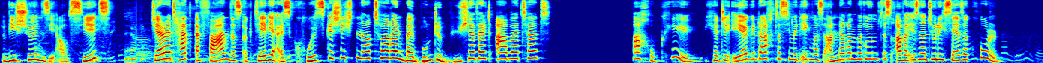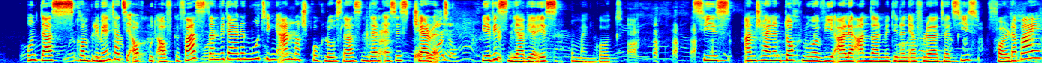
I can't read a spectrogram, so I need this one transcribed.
wie schön sie aussieht. Jared hat erfahren, dass Octavia als Kurzgeschichtenautorin bei Bunte Bücherwelt arbeitet. Ach, okay. Ich hätte eher gedacht, dass sie mit irgendwas anderem berühmt ist, aber ist natürlich sehr, sehr cool. Und das Kompliment hat sie auch gut aufgefasst. Dann wird er einen mutigen Anmachspruch loslassen, denn es ist Jared. Wir wissen ja, wie er ist. Oh mein Gott. Sie ist anscheinend doch nur wie alle anderen, mit denen er flirtet. Sie ist voll dabei.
